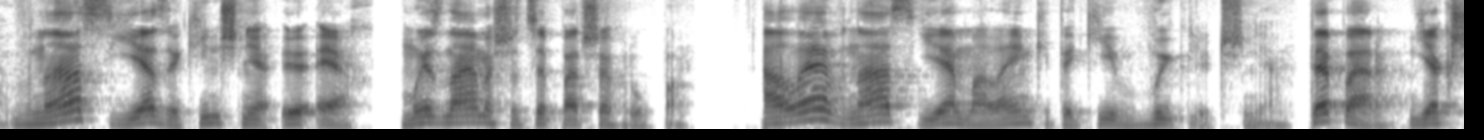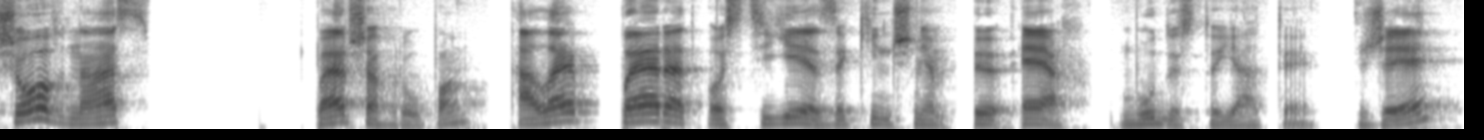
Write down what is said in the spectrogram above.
в нас є закінчення «ех». Ми знаємо, що це перша група. Але в нас є маленькі такі виключення. Тепер, якщо в нас перша група, але перед ось цією закінченням «ех» буде стояти «же»,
